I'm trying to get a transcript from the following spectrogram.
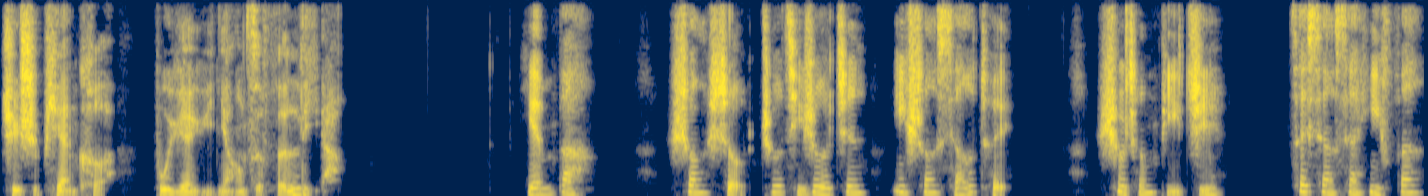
只是片刻不愿与娘子分离啊。言罢，双手捉起若真一双小腿，竖成笔直，再向下一翻，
